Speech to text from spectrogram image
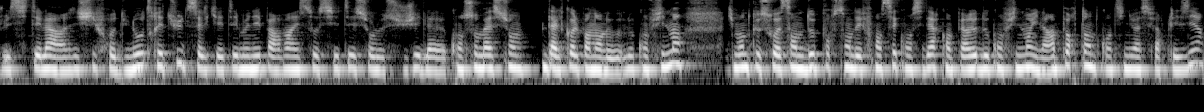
je vais citer là les chiffres d'une autre étude, celle qui a été menée par Vin et Société sur le sujet de la consommation d'alcool pendant le, confinement, qui montre que 62% des Français considèrent qu'en période de confinement, il est important de continuer à se faire plaisir.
